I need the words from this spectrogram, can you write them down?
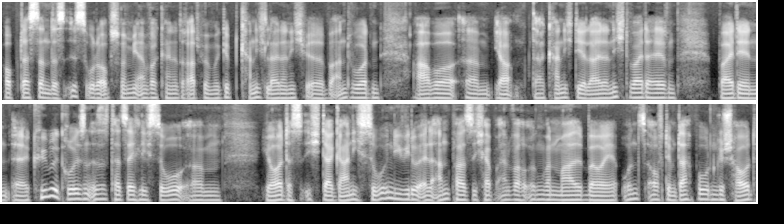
Ob das dann das ist oder ob es bei mir einfach keine Drahtwürmer gibt, kann ich leider nicht äh, beantworten. Aber ähm, ja, da kann ich dir leider nicht weiterhelfen. Bei den äh, Kübelgrößen ist es tatsächlich so, ähm, ja, dass ich da gar nicht so individuell anpasse. Ich habe einfach irgendwann mal bei uns auf dem Dachboden geschaut,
